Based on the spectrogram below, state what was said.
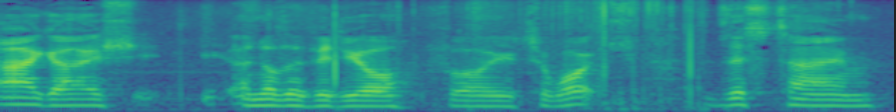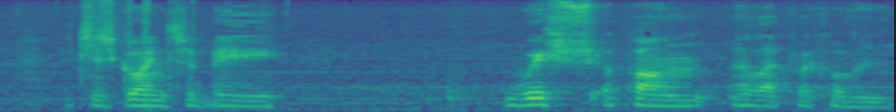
Hi guys, another video for you to watch. This time it is going to be Wish Upon a Leprechaun.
